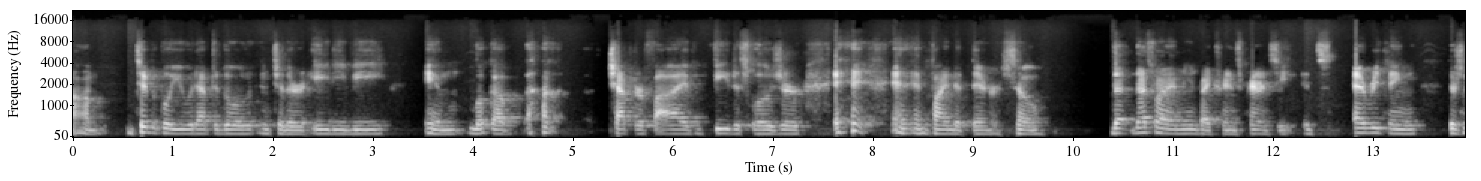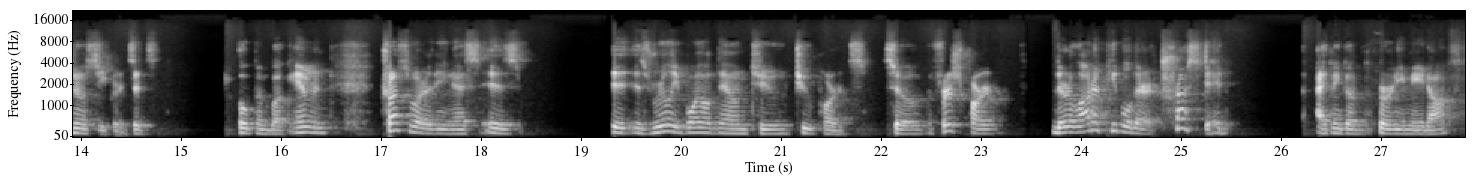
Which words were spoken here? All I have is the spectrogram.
Um, typically, you would have to go into their ADV and look up chapter five fee disclosure and, and find it there. So that, that's what I mean by transparency. It's everything. There's no secrets. It's open book. And trustworthiness is is really boiled down to two parts. So the first part, there are a lot of people that are trusted. I think of Bernie Madoff,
